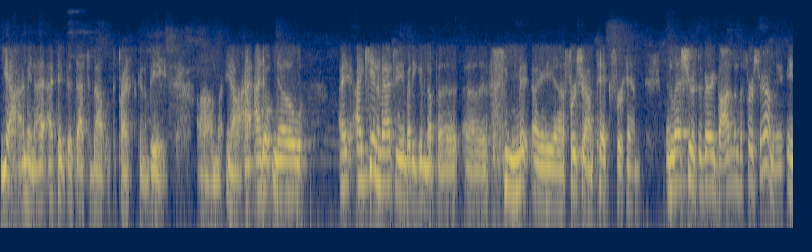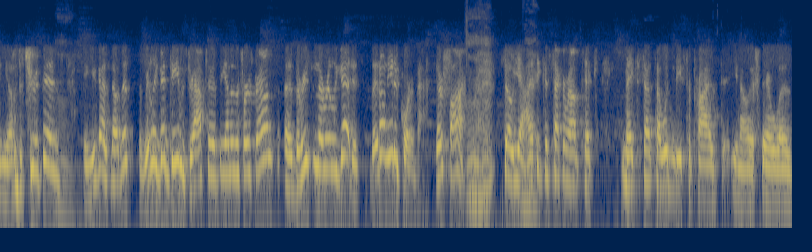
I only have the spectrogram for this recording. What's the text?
Yeah, I mean, I, I think that that's about what the price is going to be. Um, you know, I, I don't know. I, I can't imagine anybody giving up a, a, a first round pick for him unless you're at the very bottom of the first round. And, and you know, the truth is, and you guys know this, the really good teams drafted at the end of the first round, uh, the reason they're really good is they don't need a quarterback. They're fine. Right. So yeah, right. I think a second round pick makes sense. I wouldn't be surprised, you know, if there was,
